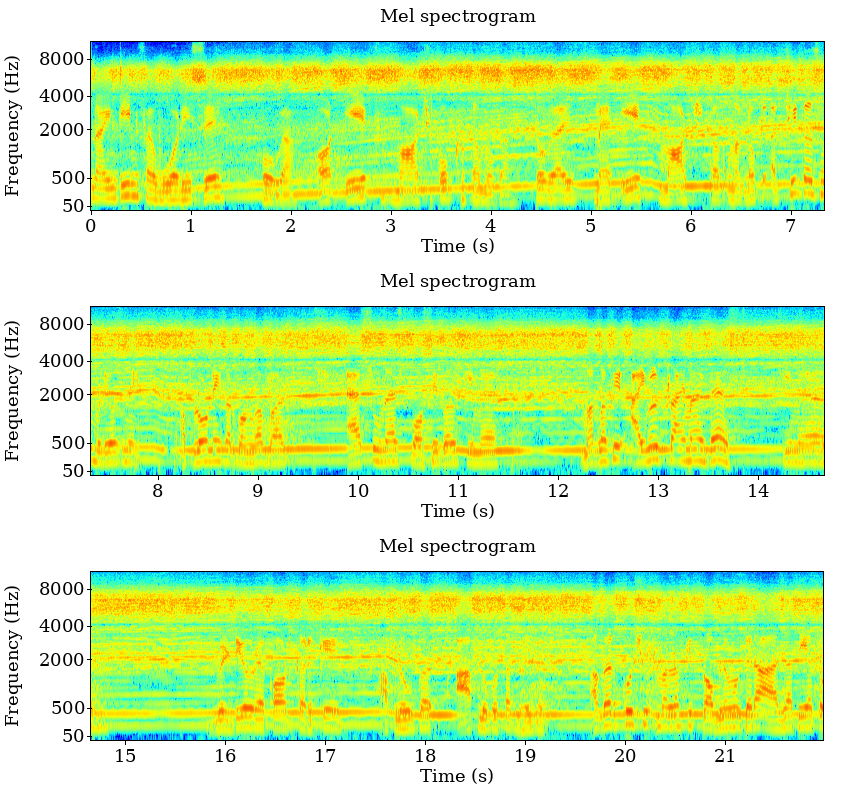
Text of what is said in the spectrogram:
19 फरवरी से होगा और एक मार्च को ख़त्म होगा। तो गाइज़ मैं एक मार्च तक मतलब कि अच्छी तरह से वीडियोस नहीं अपलोड नहीं कर पाऊँगा but as soon as possible कि मैं मतलब कि I will try my best कि मैं वीडियो रिकॉर्ड करके आप लोगों का, आप लोगों तक भेजूँ। अगर कुछ मतलब कि प्रॉब्लम वगैरह आ जाती है तो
